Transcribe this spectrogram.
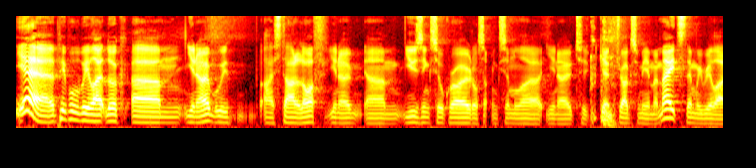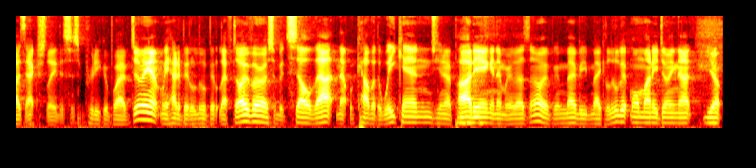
yeah, people will be like, look, um, you know, we, I started off, you know, um, using Silk Road or something similar, you know, to get drugs for me and my mates. Then we realized actually this is a pretty good way of doing it. We had a bit, a little bit left over, so we'd sell that, and that would cover the weekend, you know, partying. And then we realized, oh, we can maybe make a little bit more money doing that. Yep.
